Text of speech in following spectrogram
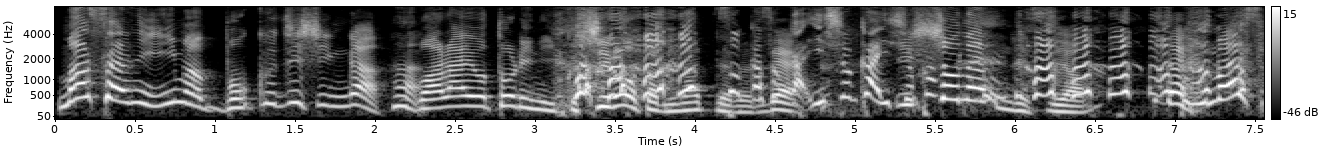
まさに今僕自身がはい。笑いを取りに行く素人になってるんで。そっかそっか、一緒か、一緒か。一緒なんですよ。だからまさ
